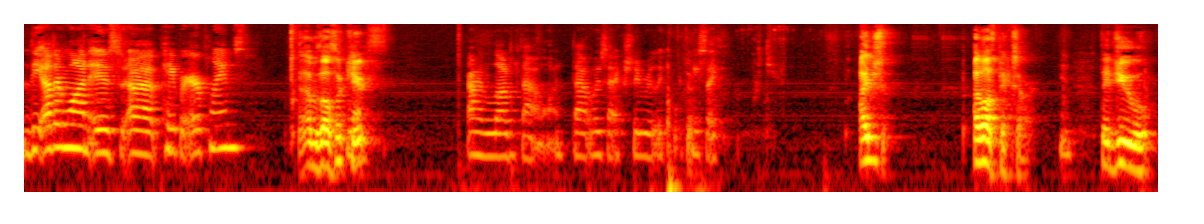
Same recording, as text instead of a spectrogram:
the other one is uh, paper airplanes. That was also cute. Yes. I loved that one. That was actually really cool. He's like, I just I love Pixar. They do,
